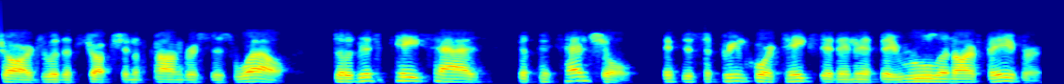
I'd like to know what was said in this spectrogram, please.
charged with obstruction of Congress as well. So this case has the potential, if the Supreme Court takes it and if they rule in our favor,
